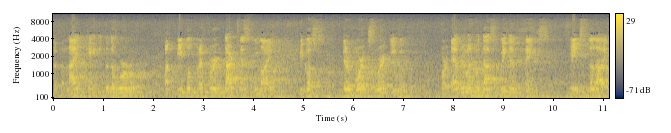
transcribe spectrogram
that the light came into the world, but people preferred darkness to light because their works were evil. For everyone who does wicked things hates the light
